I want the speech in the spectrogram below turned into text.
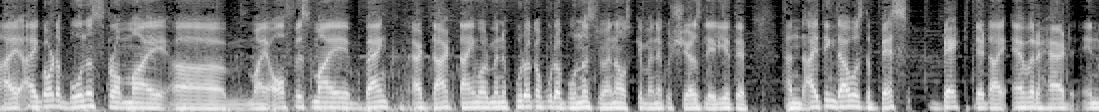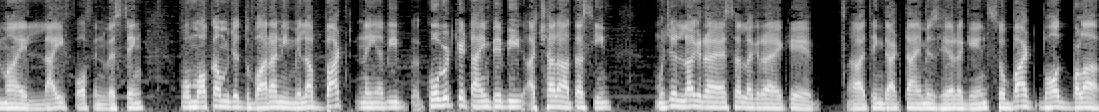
I I got a bonus from my my office my bank at that time और मैंने पूरा का पूरा बोनस जो है ना, उसके मैंने कुछ शेयर्स ले लिए थे। And I think that was the best bet that I ever had in my life of investing वो मौका मुझे दोबारा नहीं मिला। बट नहीं, अभी कोविड के टाइम पे भी अच्छा रहा था सीन मुझे लग रहा है ऐसा लग रहा है कि I think that time is here again so but बहुत बड़ा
